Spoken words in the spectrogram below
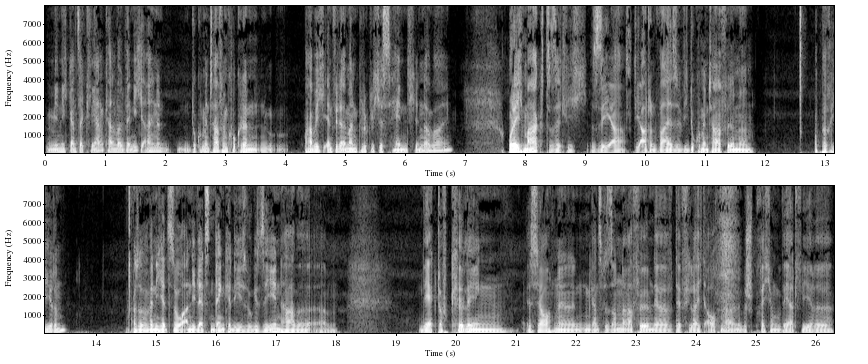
mir nicht ganz erklären kann, weil wenn ich einen Dokumentarfilm gucke, dann habe ich entweder immer ein glückliches Händchen dabei oder ich mag tatsächlich sehr die Art und Weise, wie Dokumentarfilme operieren. Also wenn ich jetzt so an die letzten denke, die ich so gesehen habe, ähm, The Act of Killing ist ja auch eine, ein ganz besonderer Film, der, der vielleicht auch mal eine Besprechung wert wäre.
